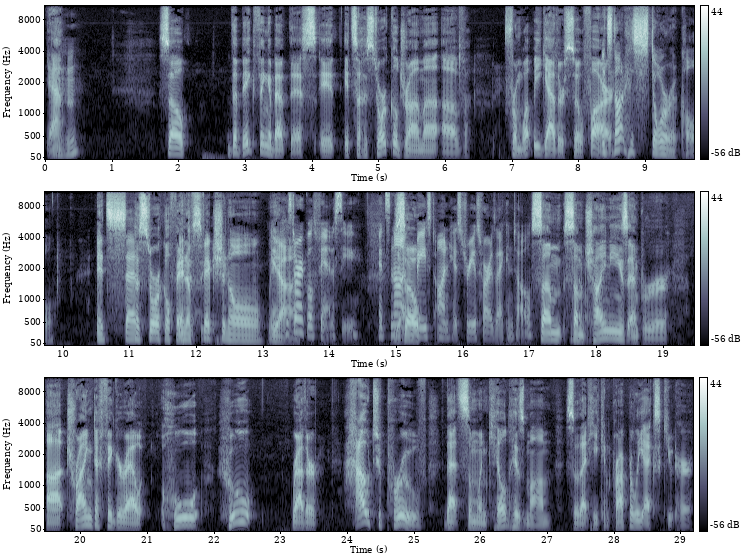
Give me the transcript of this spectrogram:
Yeah. So the big thing about this, it it's a historical drama of from what we gather so far, It's not historical. It's set historical fantasy. in a fantasy. fictional, yeah. Historical fantasy. It's not So- based on history as far as I can tell. some some Chinese emperor uh, trying to figure out who who rather how to prove that someone killed his mom so that he can properly execute her,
